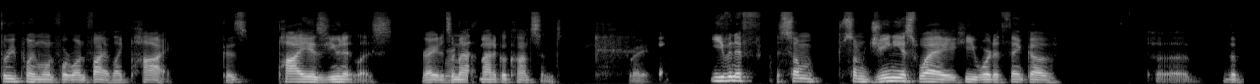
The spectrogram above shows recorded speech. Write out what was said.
3.1415, like pi, because pi is unitless, right? It's right. a mathematical constant. Right. Even if some some genius way he were to think of uh, the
